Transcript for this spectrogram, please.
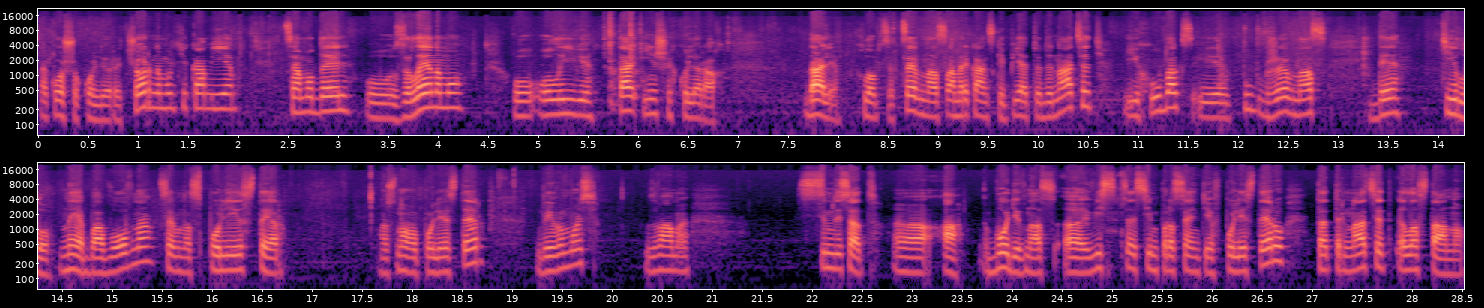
Також у кольорі чорний мультикам є ця модель, у зеленому, у оливі та інших кольорах. Далі, хлопці, це в нас американський 511 і Хубакс, і тут вже в нас йде тіло не бавовна, це в нас поліестер. Основа поліестер. Дивимось з вами. 70, е, а, боді в нас е, 87% поліестеру та 13 еластану.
